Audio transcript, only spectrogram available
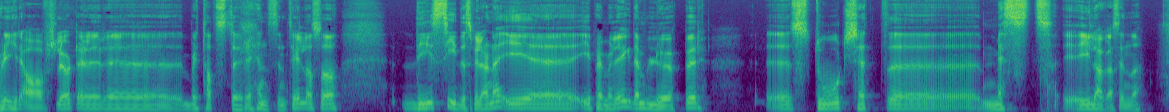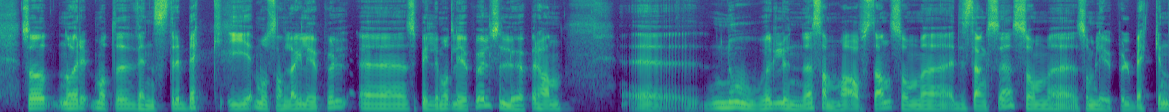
blir avslørt eller eh, blir tatt større hensyn til. Altså, de sidespillerne i, i Premier League, de løper stort sett eh, mest i laga sine. Så når på en måte, venstre back i motstanderlaget Liverpool eh, spiller mot Liverpool, så løper han eh, noenlunde samme avstand som eh, distanse som, eh, som Liverpool-bekken.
